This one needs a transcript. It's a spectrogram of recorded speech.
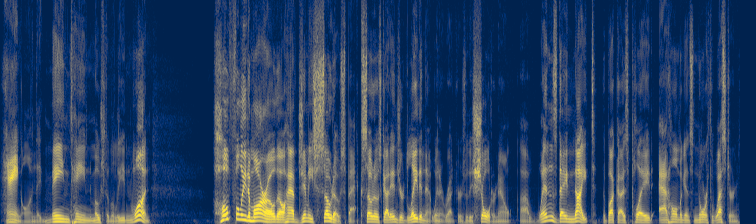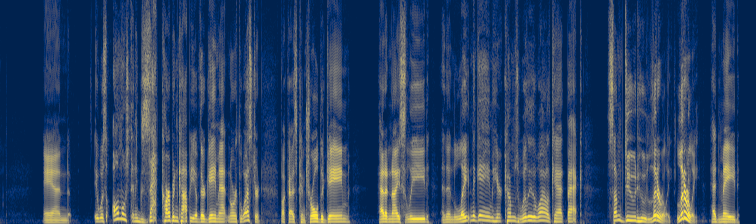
hang on. They maintained most of the lead and won. Hopefully tomorrow they'll have Jimmy Sotos back. Sotos got injured late in that win at Rutgers with his shoulder. Now, uh, Wednesday night, the Buckeyes played at home against Northwestern, and it was almost an exact carbon copy of their game at Northwestern. Buckeyes controlled the game, had a nice lead, and then late in the game, here comes Willie the Wildcat back. Some dude who literally, literally had made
